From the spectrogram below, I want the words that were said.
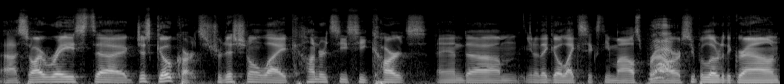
Uh, so I raced uh, just go karts, traditional like 100 cc karts, and um, you know they go like 60 miles per Yeah. hour, super low to the ground.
